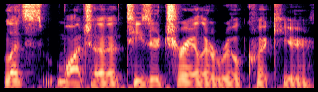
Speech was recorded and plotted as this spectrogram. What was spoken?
Let's watch a teaser trailer real quick here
